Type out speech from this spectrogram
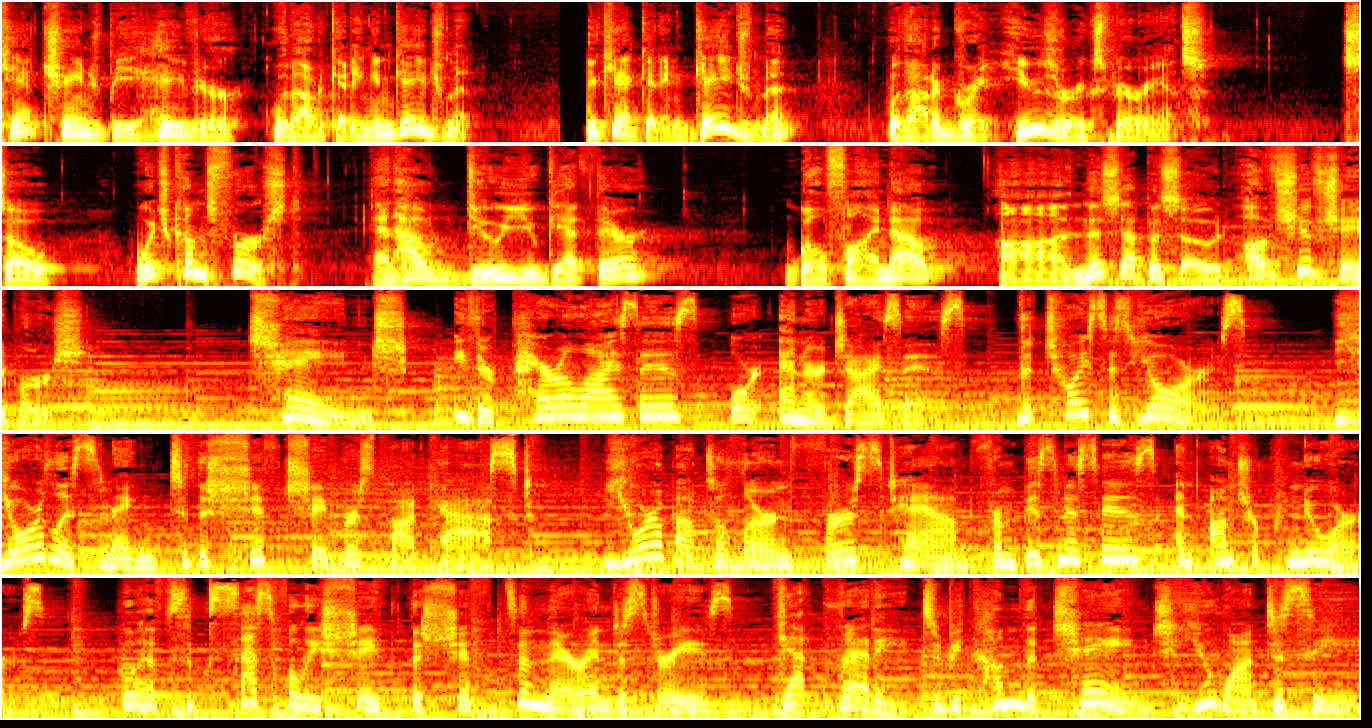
can't change behavior without getting engagement. You can't get engagement without a great user experience. So, which comes first? And how do you get there? We'll find out on this episode of Shift Shapers. Change either paralyzes or energizes. The choice is yours. You're listening to the Shift Shapers podcast. You're about to learn firsthand from businesses and entrepreneurs who have successfully shaped the shifts in their industries. Get ready to become the change you want to see.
